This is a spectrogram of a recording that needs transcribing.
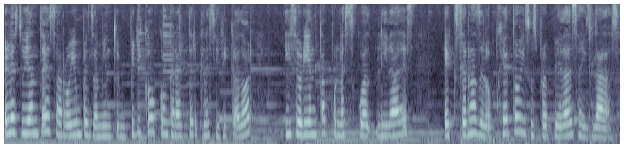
El estudiante desarrolla un pensamiento empírico con carácter clasificador y se orienta por las cualidades externas del objeto y sus propiedades aisladas.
